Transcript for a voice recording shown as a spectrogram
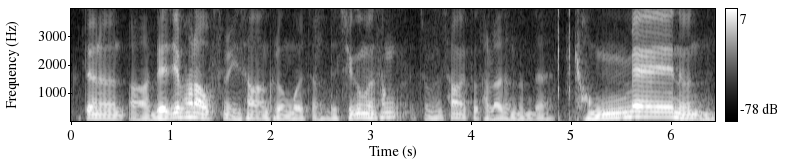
그때는 내집 하나 없으면 이상한 그런 거였잖아요. 근데 지금은 상, 좀 상황이 또 달라졌는데 경매는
